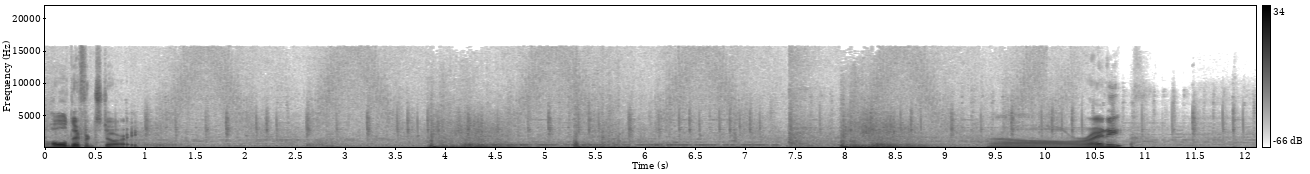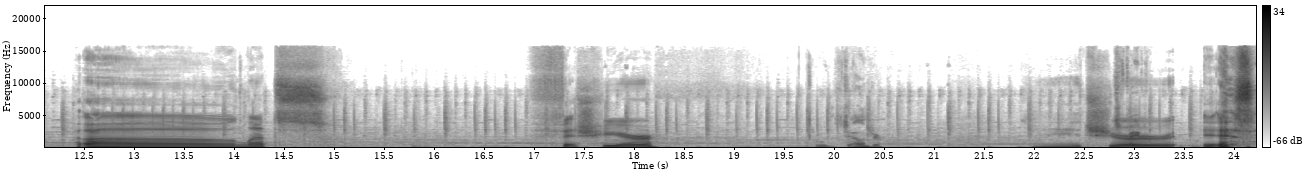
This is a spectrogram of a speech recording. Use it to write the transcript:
whole different story. Alrighty. Uh, let's fish here. Ooh, it's Challenger. It sure is.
